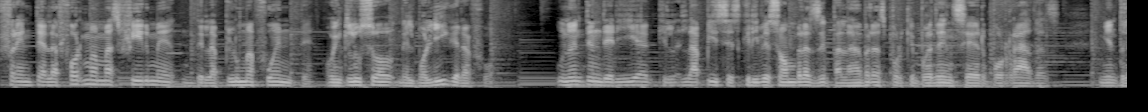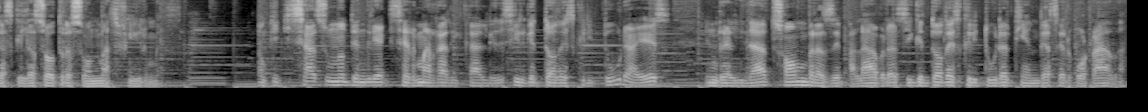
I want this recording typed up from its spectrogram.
frente a la forma más firme de la pluma fuente o incluso del bolígrafo, uno entendería que el lápiz escribe sombras de palabras porque pueden ser borradas, mientras que las otras son más firmes. Aunque quizás uno tendría que ser más radical y decir que toda escritura es en realidad sombras de palabras y que toda escritura tiende a ser borrada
